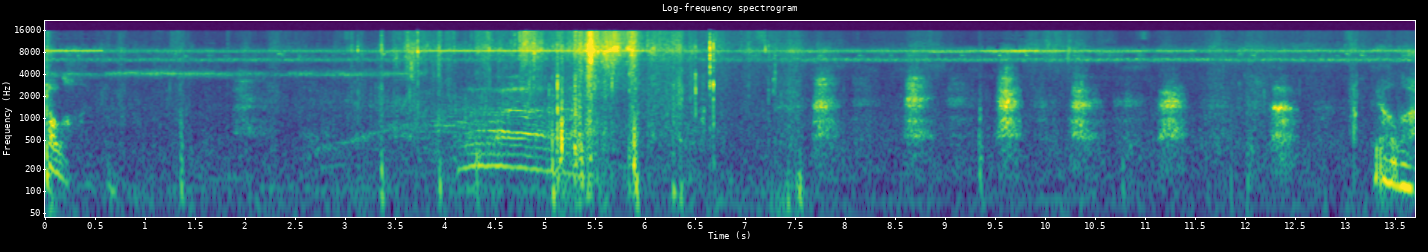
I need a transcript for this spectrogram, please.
Allah. Ya Allah.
